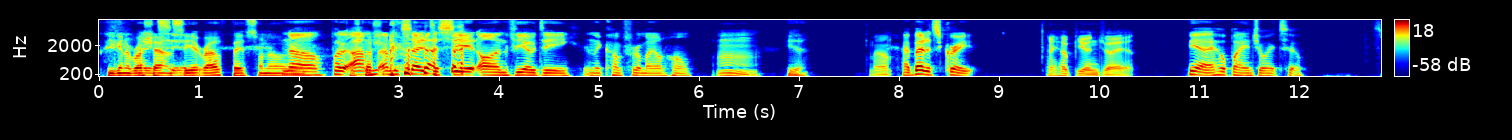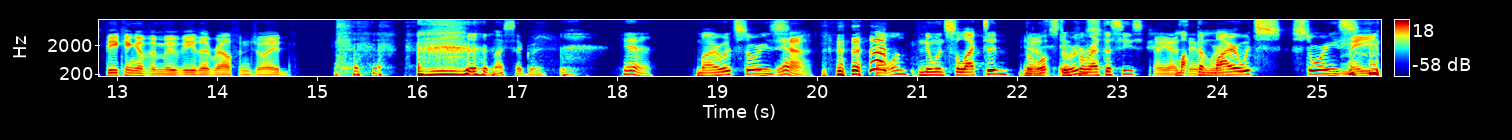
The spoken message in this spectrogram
You gonna rush out and see see it. it, Ralph? Based on our no. But I'm. I'm excited to see it on VOD in the comfort of my own home. Mm. Yeah. Well, I bet it's great. I hope you enjoy it. Yeah, I hope I enjoy it too. Speaking of a movie that Ralph enjoyed, nice segue. yeah, Meyerowitz stories. yeah. that one. New and selected. The Yes. what In stories? parentheses. Oh, yeah, Mi- say the the. Meyerowitz stories. May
